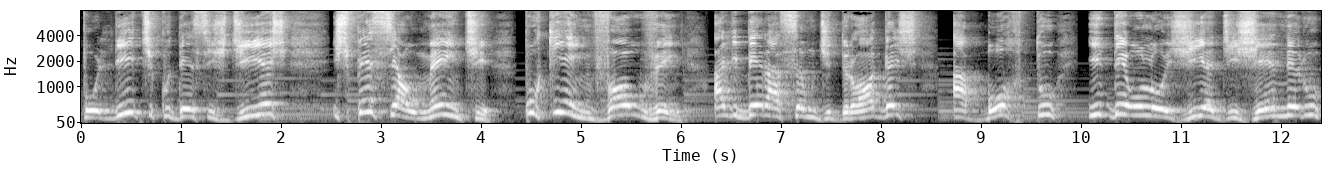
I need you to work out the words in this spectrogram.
político desses dias, especialmente porque envolvem a liberação de drogas, aborto, ideologia de gênero,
